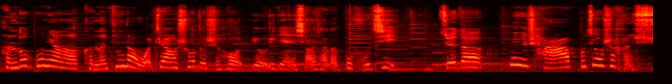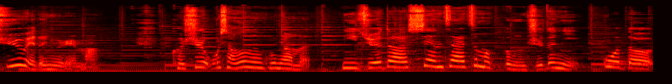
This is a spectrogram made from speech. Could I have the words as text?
很多姑娘呢，可能听到我这样说的时候，有一点小小的不服气，觉得绿茶不就是很虚伪的女人吗？可是我想问问姑娘们，你觉得现在这么耿直的你，过得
